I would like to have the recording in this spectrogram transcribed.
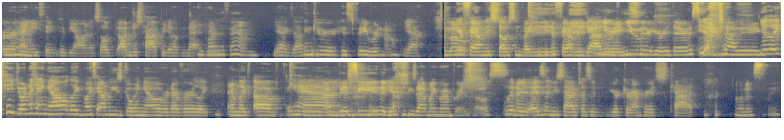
or Mhm. anything, to be honest. I'll, I'm just happy to have met You're part of the fam. Yeah, exactly. I think you're his favorite now. yeah. I'm Your family stops inviting you to family gatherings. You, you, you're there, Yeah. Snapchatting. You're like, hey, do you want to hang out? Like, my family's going out or whatever. Like, and I'm like, um, can I'm busy. Then yeah. she's at my grandparents' house. Literally, I send you Snapchats of your grandparents' cat. Honestly,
